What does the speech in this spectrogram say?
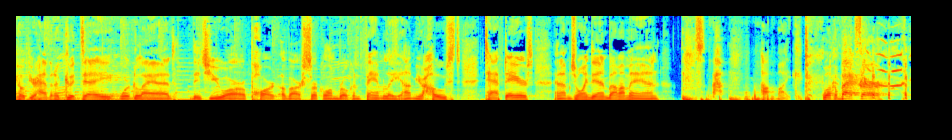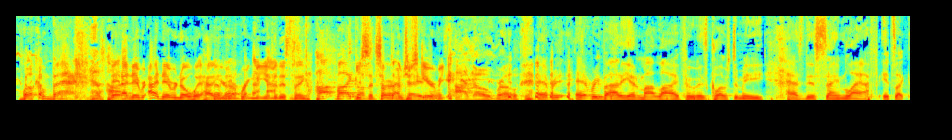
We hope you're having a good day. We're glad that you are a part of our Circle Unbroken family. I'm your host, Taft Ayers, and I'm joined in by my man, Hot Mike. Welcome back, sir. Welcome back. Man, I never, I never know what, how you're going to bring me into this thing. Hot mic You- on the sometimes you scare me. I know, bro. Every everybody in my life who is close to me has this same laugh. It's like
